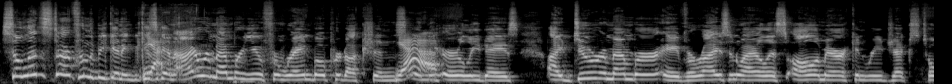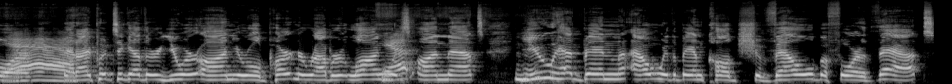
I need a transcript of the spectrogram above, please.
so let's start from the beginning because yeah. again I remember you from Rainbow Productions yeah. in the early days. I do remember a Verizon Wireless All American Rejects tour yeah. that I put together. You were on. Your old partner Robert Long yep. was on that. Mm-hmm. You had been out with a band called Chevelle before that.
